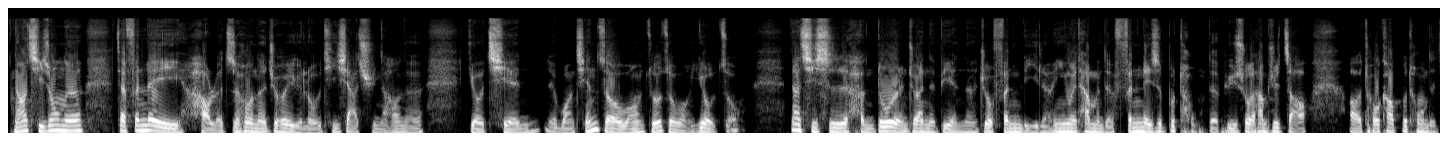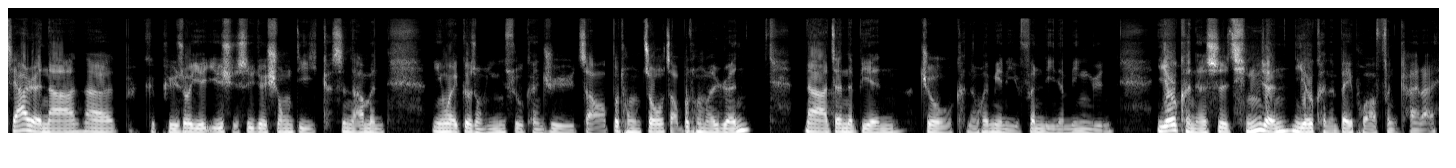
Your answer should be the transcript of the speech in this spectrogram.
然后其中呢，在分类好了之后呢，就会有一个楼梯下去，然后呢，有前往前走，往左走，往右走。那其实很多人就在那边呢，就分离了，因为他们的分类是不同的。比如说，他们去找哦、投靠不同的家人啊，那比如说也也许是一对兄弟，可是，他们因为各种因素，可能去找不同州，找不同的人，那在那边就可能会面临分离的命运。也有可能是情人，也有可能被迫要分开来。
